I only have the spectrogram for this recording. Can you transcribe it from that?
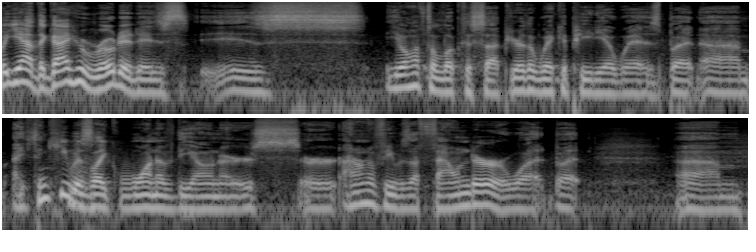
but yeah, the guy who wrote it is is you'll have to look this up. You're the Wikipedia whiz, but um, I think he was like one of the owners, or I don't know if he was a founder or what, but um.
